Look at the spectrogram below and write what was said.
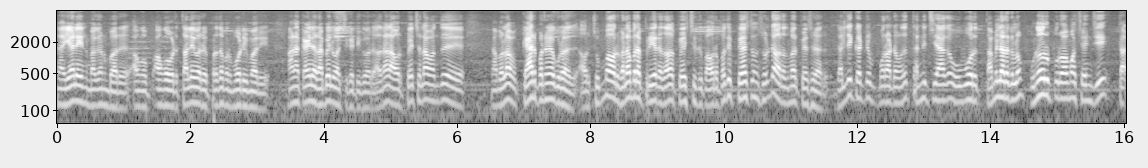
நான் ஏழையின் மகன்பார். அவங்க அவங்களோட தலைவர் பிரதமர் மோடி மாதிரி. ஆனால் கையில் ரபேல் வாட்சி கட்டிக்குவார். அதனால் அவர் பேச்செல்லாம் வந்து நம்மளாம் கேர் பண்ணவே கூடாது. அவர் சும்மா ஒரு விளம்பர பிரியர் ஏதாவது பேசிட்டு இருப்பார். அவரை பற்றி பேசணும்னு சொல்லிட்டு அவர் அந்த மாதிரி பேசுகிறாரு ஜல்லிக்கட்டு போராட்டம் வந்து தன்னிச்சையாக ஒவ்வொரு தமிழர்களும் உணர்வுபூர்வமாக செஞ்சு த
